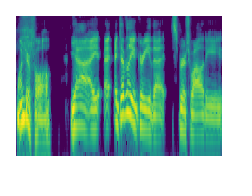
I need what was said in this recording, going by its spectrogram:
Wonderful. Yeah, I, I definitely agree that spirituality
